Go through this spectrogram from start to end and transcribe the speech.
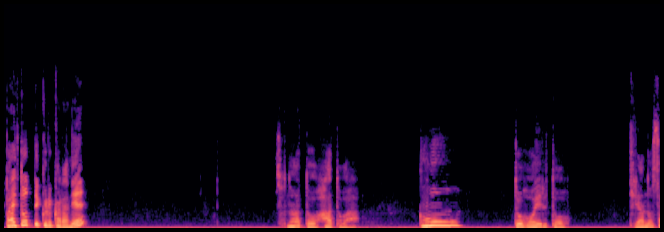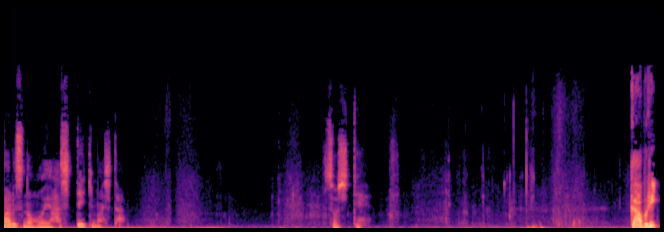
ぱい取ってくるからね。その後ハートはグーンと吠えるとティラノサウルスの方へ走っていきました。そしてガブリ。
